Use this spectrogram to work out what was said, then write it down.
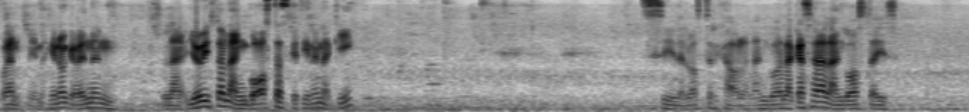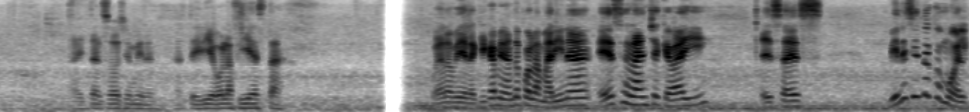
Bueno, me imagino que venden yo he visto langostas que tienen aquí. Sí, del Osterhouse, la, langosta, la casa de la langosta. Dice. Ahí está el socio, miren. Hasta ahí llegó la fiesta. Bueno, bien, aquí caminando por la marina. Esa lancha que va ahí, esa es... Viene siendo como el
